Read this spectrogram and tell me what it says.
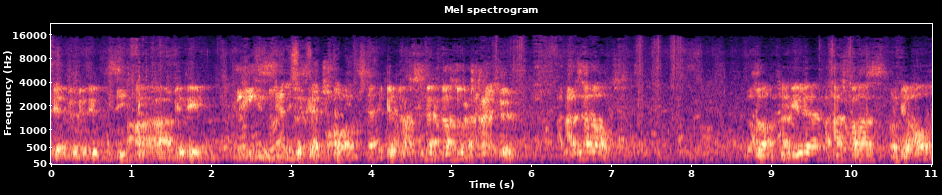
werden wir mit dem Siegfahrer, mit dem Riesen des Rennsports, du hast sogar Streitschiff, alles erlaubt. So, Daniele hat Spaß und wir auch.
